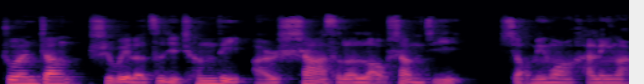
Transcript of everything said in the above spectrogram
朱元璋是为了自己称帝而杀死了老上级小明王韩林儿。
